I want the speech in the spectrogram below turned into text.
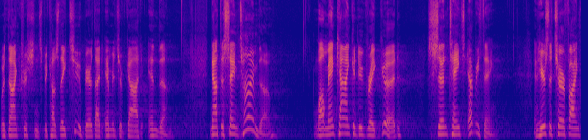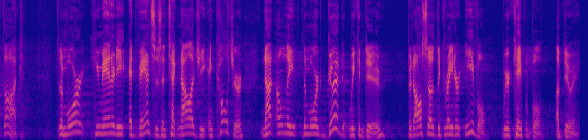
with non Christians because they too bear that image of God in them. Now, at the same time, though, while mankind can do great good, sin taints everything. And here's the terrifying thought the more humanity advances in technology and culture, not only the more good we can do, but also the greater evil we're capable of doing.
